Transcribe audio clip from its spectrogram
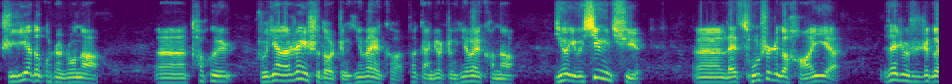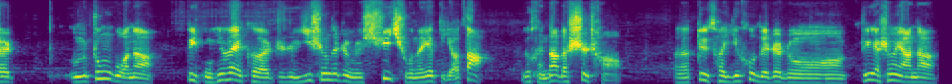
职业的过程中呢，嗯，他会逐渐的认识到整形外科，他感觉整形外科呢比较有兴趣，嗯，来从事这个行业。再就是这个，我们中国呢，对整形外科这种医生的这种需求呢也比较大，有很大的市场，呃，对他以后的这种职业生涯呢，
